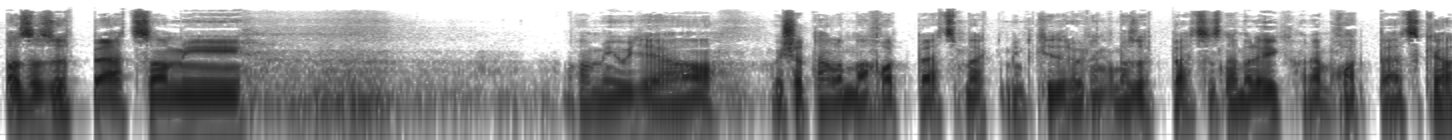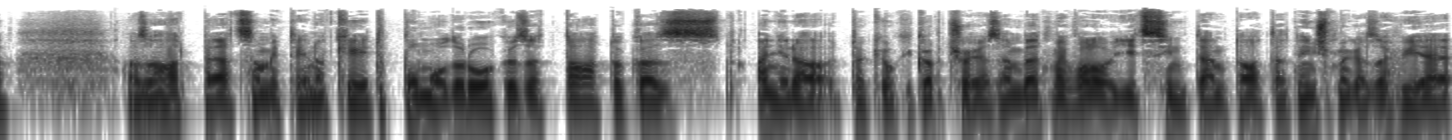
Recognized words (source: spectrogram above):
az az öt perc, ami ami ugye a, és hát nálam már 6 perc, meg mint kiderült nekem az 5 perc az nem elég, hanem 6 perc kell. Az a 6 perc, amit én a két pomodoró között tartok, az annyira tök jó kikapcsolja az embert, meg valahogy így szinten tart, tehát nincs meg az a hülye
